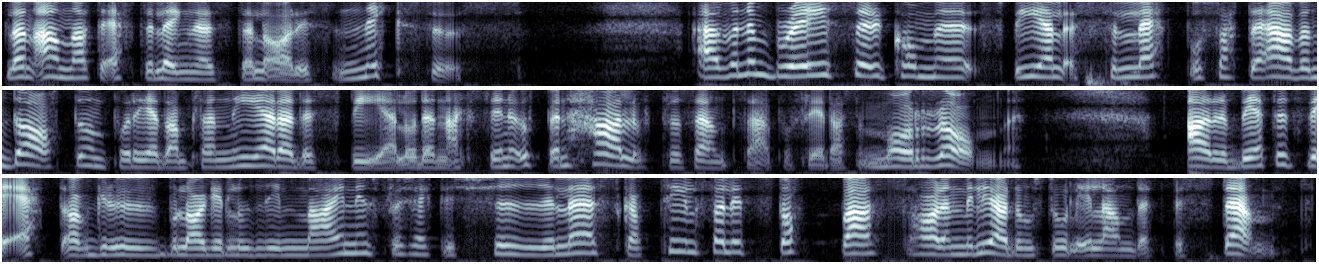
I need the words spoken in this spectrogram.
bland annat det efterlängtade Stellaris Nexus. Även Embracer kom med spelsläpp och satte även datum på redan planerade spel och den aktien är upp en halv procent så här på fredagsmorgon. Arbetet vid ett av gruvbolaget Lundin Minings projekt i Chile ska tillfälligt stoppas har en miljödomstol i landet bestämt.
